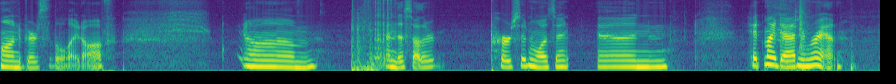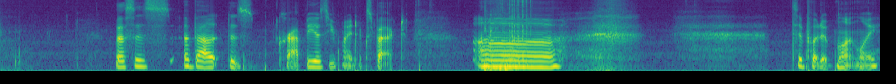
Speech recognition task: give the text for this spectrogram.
on versus the light off. Um, and this other person wasn't, and hit my dad and ran. This is about as crappy as you might expect. Uh, to put it bluntly.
